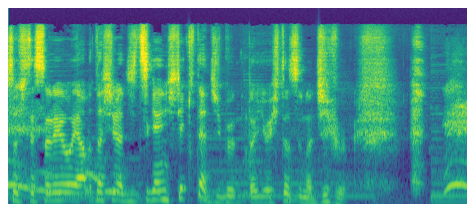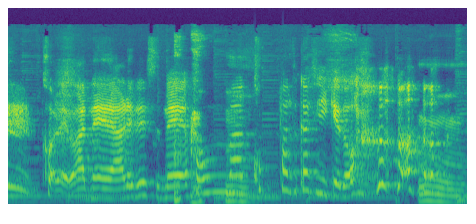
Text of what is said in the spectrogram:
そしてそれを私は実現してきた自分という一つの自負。これはね、あれですね、ほんま、こっぱずかしいけど。うん、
